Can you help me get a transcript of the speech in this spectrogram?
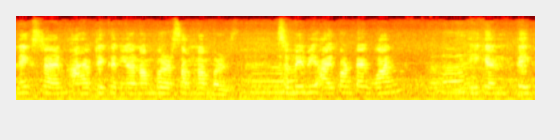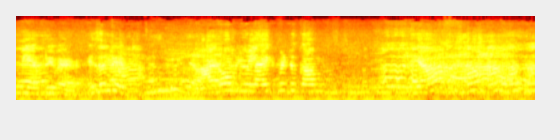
next time I have taken your number, some numbers. So maybe I contact one, he can take me everywhere, isn't it? I hope you like me to come. Yeah?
